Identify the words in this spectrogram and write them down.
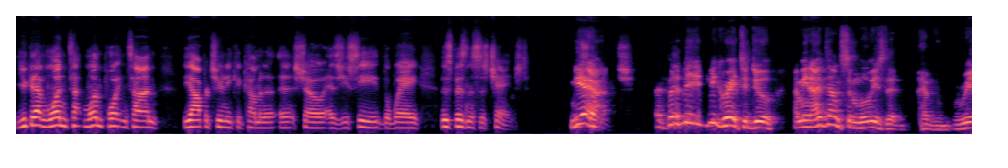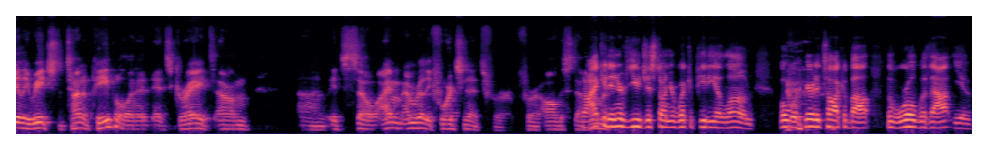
you could have one t- one point in time the opportunity could come in a, in a show as you see the way this business has changed. yeah. much. But it'd be, it'd be great to do. I mean, I've done some movies that have really reached a ton of people, and it, it's great. Um, uh, it's so I'm I'm really fortunate for for all the stuff. Now, I could interview just on your Wikipedia alone, but we're here to talk about the world without you.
